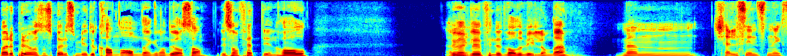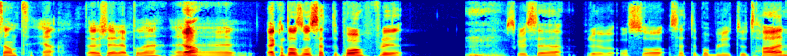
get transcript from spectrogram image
bare prøve å spørre så mye du kan om den Grandiosaen. Litt sånn fettinnhold. Du kan egentlig finne ut hva du vil om det. Men Kjell Sinsen, ikke sant? Ja, da ser jeg på det. Ja. Eh, Jeg kan ta altså sette på, fordi Skal vi se Prøve også å sette på Bluetooth her.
